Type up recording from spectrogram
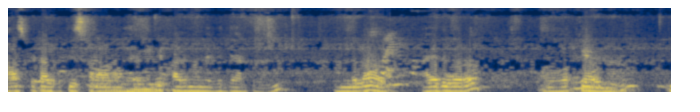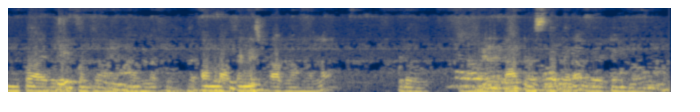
హాస్పిటల్కి తీసుకురావడం జరిగింది పది మంది విద్యార్థులని. అందులో ఐదుగురు ఓకే ఉన్నారు. ఇంకో ఐదుగురు కొంచెం వాళ్ళకు గతంలో అపెండిక్స్ ప్రాబ్లం వల్ల ఇప్పుడు డాక్టర్స్ దగ్గర వెయిటింగ్లో ఉన్నాం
